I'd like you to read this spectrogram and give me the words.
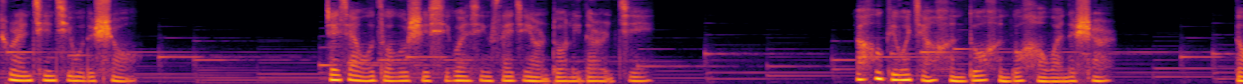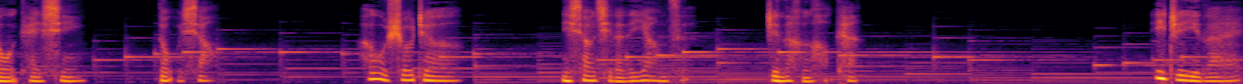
突然牵起我的手，摘下我走路时习惯性塞进耳朵里的耳机，然后给我讲很多很多好玩的事儿，逗我开心，逗我笑，和我说着。你笑起来的样子，真的很好看。一直以来，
